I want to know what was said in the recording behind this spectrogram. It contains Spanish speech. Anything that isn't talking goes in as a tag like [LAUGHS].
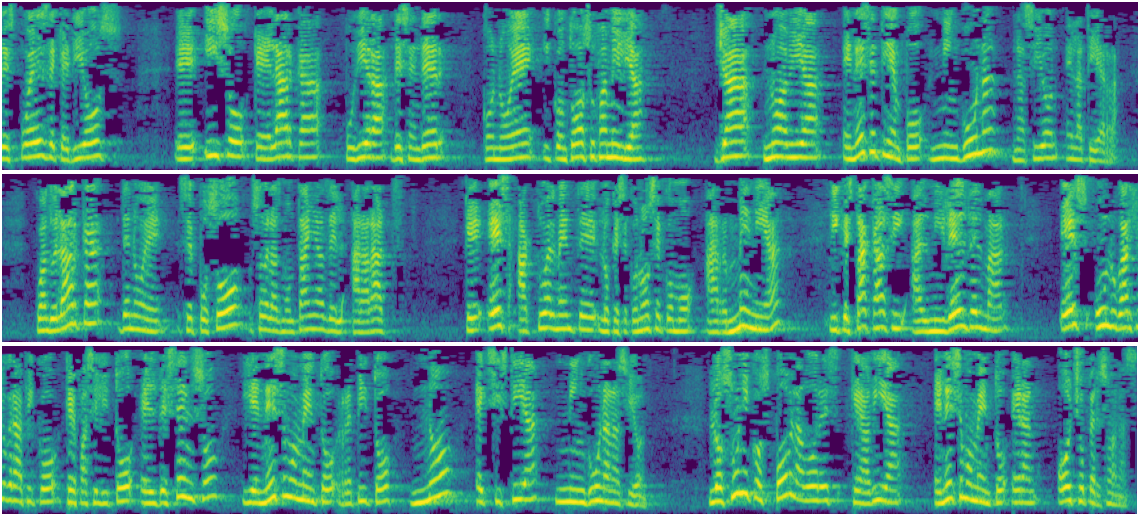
después de que Dios eh, hizo que el arca pudiera descender con Noé y con toda su familia, ya no había en ese tiempo ninguna nación en la tierra. Cuando el arca de Noé se posó sobre las montañas del Ararat, que es actualmente lo que se conoce como Armenia y que está casi al nivel del mar, es un lugar geográfico que facilitó el descenso y en ese momento, repito, no existía ninguna nación. Los únicos pobladores que había en ese momento eran ocho personas.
